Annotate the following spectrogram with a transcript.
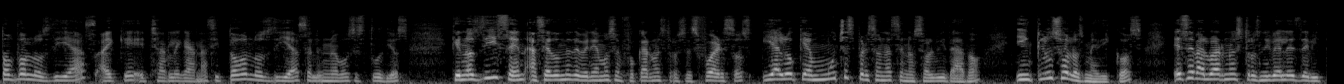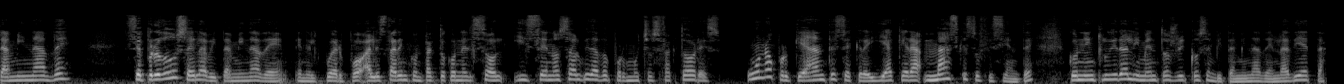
Todos los días hay que echarle ganas y todos los días salen nuevos estudios que nos dicen hacia dónde deberíamos enfocar nuestros esfuerzos y algo que a muchas personas se nos ha olvidado, incluso a los médicos, es evaluar nuestros niveles de vitamina D. Se produce la vitamina D en el cuerpo al estar en contacto con el sol y se nos ha olvidado por muchos factores. Uno, porque antes se creía que era más que suficiente con incluir alimentos ricos en vitamina D en la dieta.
